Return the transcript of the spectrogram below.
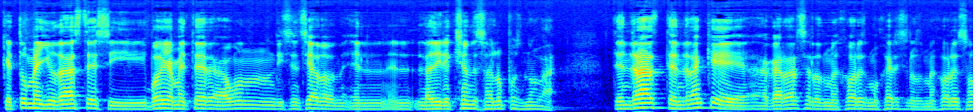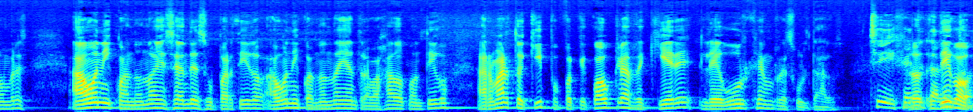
que tú me ayudaste, si voy a meter a un licenciado en, la dirección de salud, pues no va. Tendrá, tendrán que agarrarse las mejores mujeres y los mejores hombres, aun y cuando no sean de su partido, aun y cuando no hayan trabajado contigo, armar tu equipo, porque Cuautla requiere, le urgen resultados. Sí, gente Lo- digo,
